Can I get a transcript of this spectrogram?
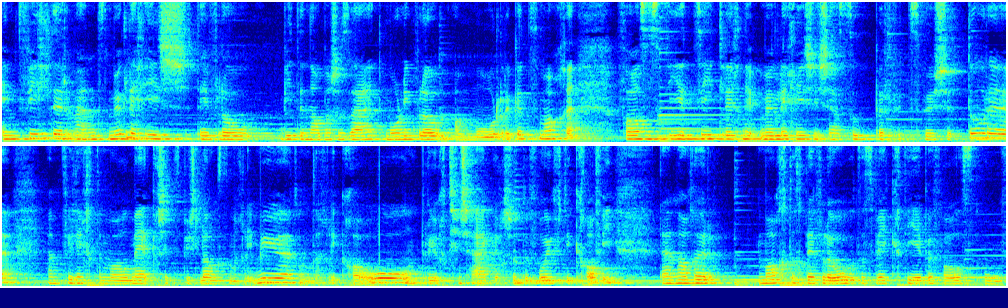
empfehle dir, wenn es möglich ist, den Flow, wie der Name schon sagt, Morning Flow am Morgen zu machen. Falls es dir zeitlich nicht möglich ist, ist es auch super für zwischendurch. Wenn du vielleicht einmal merkst, jetzt bist du langsam ein bisschen müde und ein bisschen K.O. und bräuchtest eigentlich schon den fünften Kaffee, dann nachher mach doch den Flow, das weckt dich ebenfalls auf.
